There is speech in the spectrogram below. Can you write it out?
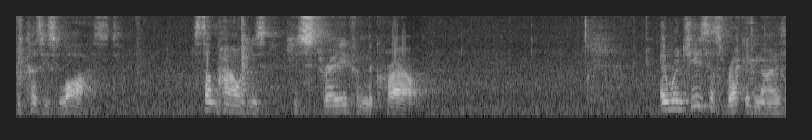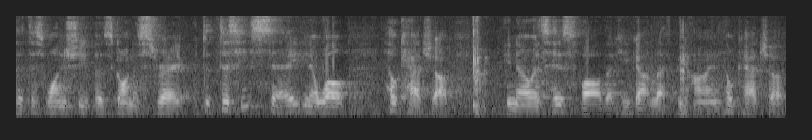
Because he's lost. Somehow he's, he's strayed from the crowd. And when Jesus recognizes that this one sheep has gone astray, does he say, you know, well, he'll catch up? You know, it's his fault that he got left behind. He'll catch up.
